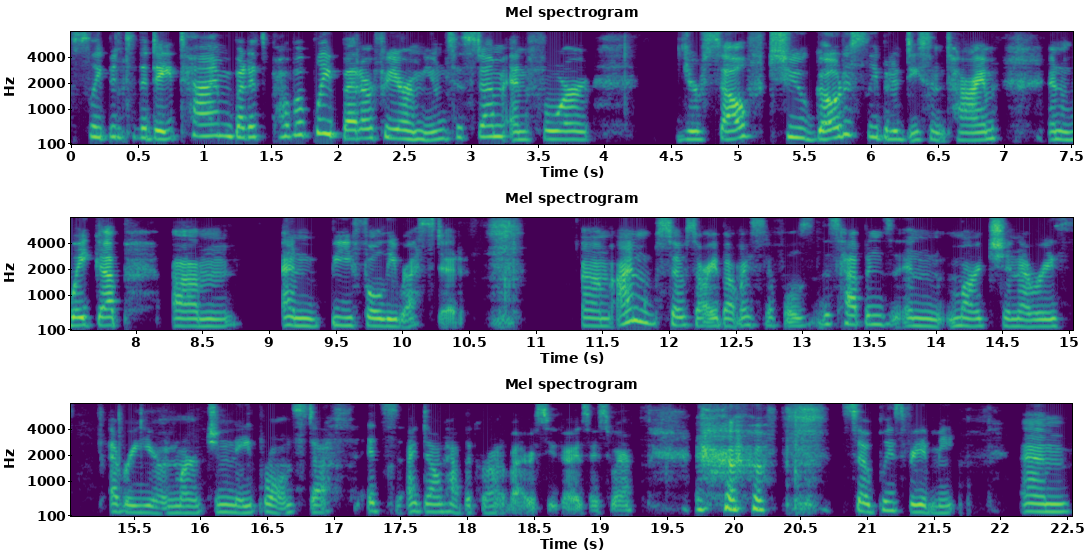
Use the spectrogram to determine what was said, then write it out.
sleep into the daytime, but it's probably better for your immune system and for yourself to go to sleep at a decent time and wake up um, and be fully rested. Um, I'm so sorry about my sniffles. This happens in March and every every year in March and April and stuff. It's I don't have the coronavirus, you guys. I swear. so please forgive me. Um,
